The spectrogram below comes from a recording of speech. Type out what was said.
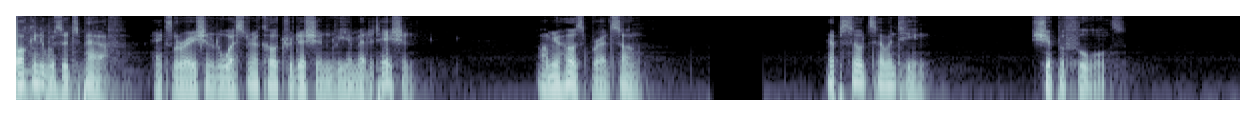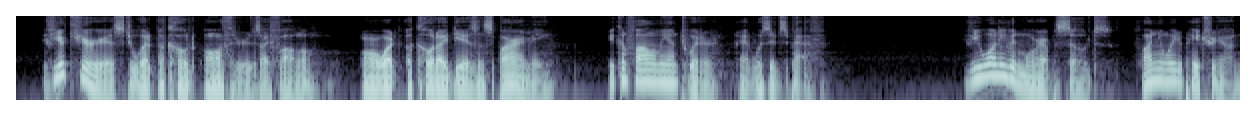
Welcome to Wizard's Path, exploration of the Western occult tradition via meditation. I'm your host, Brad Sung. Episode 17 Ship of Fools. If you're curious to what occult authors I follow, or what occult ideas inspire me, you can follow me on Twitter at Wizard's Path. If you want even more episodes, find your way to Patreon.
